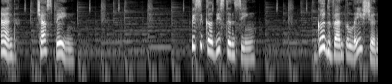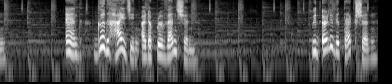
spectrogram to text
and chest pain. Physical distancing, good ventilation, and good hygiene are the prevention. With early detection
